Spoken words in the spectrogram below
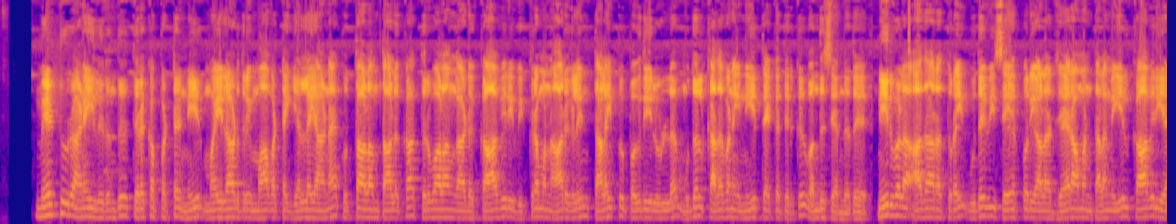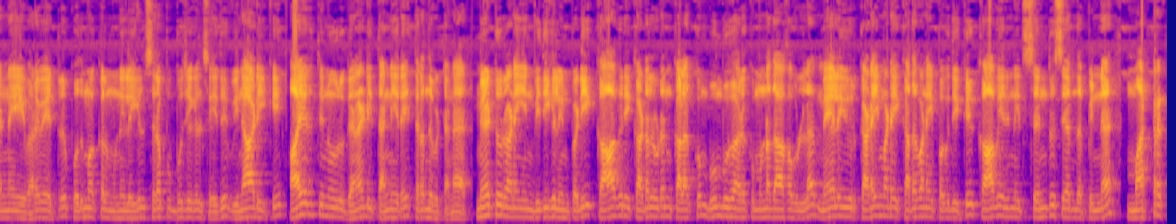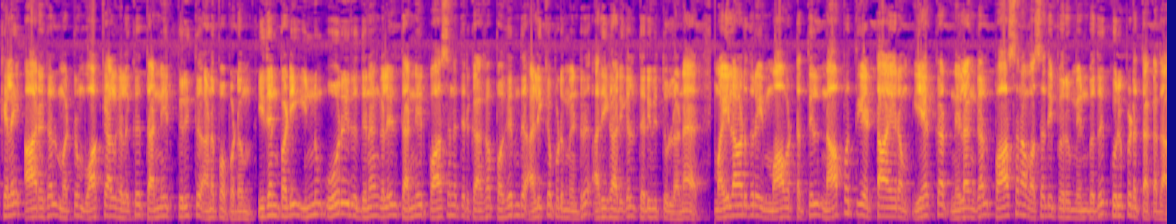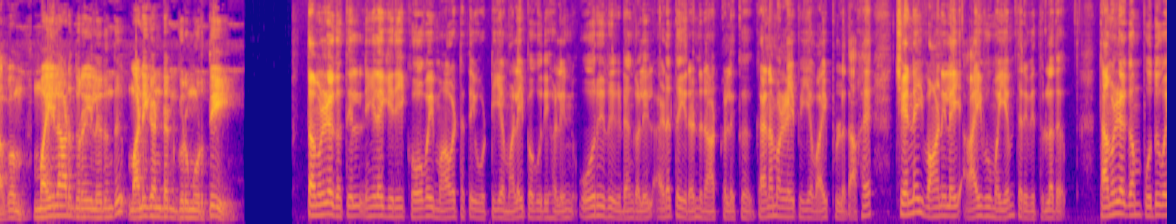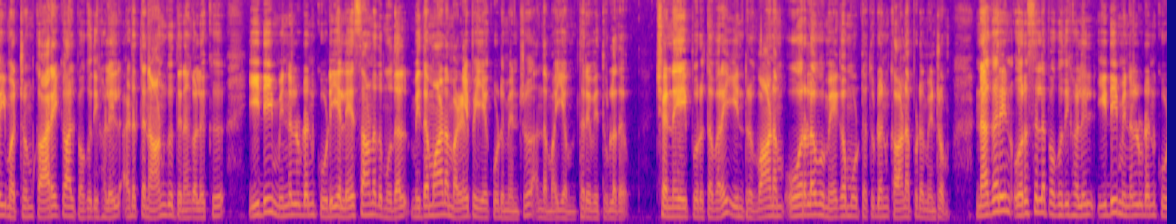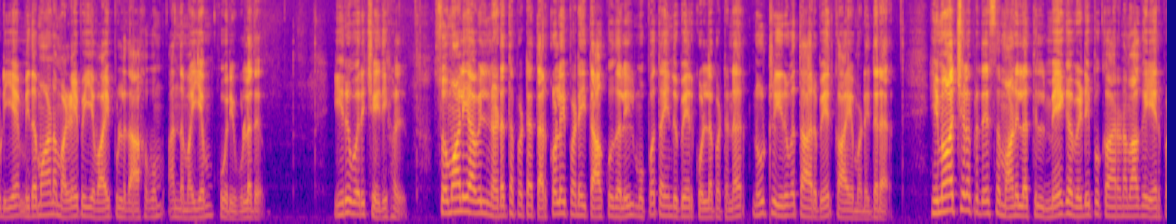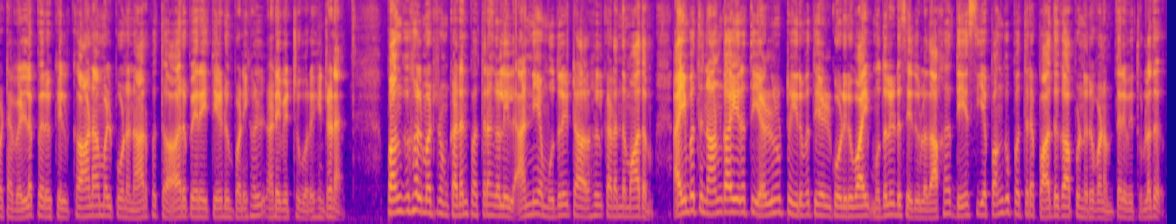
மேட்டூர் அணையிலிருந்து திறக்கப்பட்ட நீர் மயிலாடுதுறை மாவட்ட எல்லையான குத்தாலம் தாலுகா திருவாலாங்காடு காவிரி விக்ரமன் ஆறுகளின் தலைப்பு பகுதியில் உள்ள முதல் கதவணை நீர்த்தேக்கத்திற்கு வந்து சேர்ந்தது. நீர்வள ஆதாரத்துறை உதவி செயற்பொறியாளர் ஜெயராமன் தலைமையில் காவிரி எண்ணெயை வரவேற்று பொதுமக்கள் முன்னிலையில் சிறப்பு பூஜைகள் செய்து வினாடிக்கு ஆயிரத்தி நூறு கனஅடி தண்ணீரை திறந்துவிட்டனர். மேட்டூர் அணையின் விதிகளின்படி காவிரி கடலுடன் கலக்கும் பூம்புகாருக்கு முன்னதாக உள்ள மேலையூர் கடைமடை கதவணை பகுதிக்கு காவிரி நீர் சென்று சேர்ந்த பின்னர் மற்ற கிளை ஆறுகள் மற்றும் வாய்க்கால்களுக்கு தண்ணீர் பிரித்து அனுப்பப்படும். இதன்படி இன்னும் ஓரிரு தினங்களில் தண்ணீர் பாசனத்திற்காக பகிர்ந்து அளிக்கப்படும் என்று அதிகாரிகள் தெரிவித்துள்ளனர். மயிலாடுதுறை மாவட்டத்தில் நாற்பத்தி எட்டாயிரம் ஏக்கர் நிலங்கள் பாசன வசதி பெறும் என்பது குறிப்பிடத்தக்கதாகும். மயிலாடுதுறையிலிருந்து மணிகண்டன் குருமூர்த்தி தமிழகத்தில் நீலகிரி கோவை மாவட்டத்தை ஒட்டிய மலைப்பகுதிகளின் ஓரிரு இடங்களில் அடுத்த இரண்டு நாட்களுக்கு கனமழை பெய்ய வாய்ப்புள்ளதாக சென்னை வானிலை ஆய்வு மையம் தெரிவித்துள்ளது. தமிழகம் புதுவை மற்றும் காரைக்கால் பகுதிகளில் அடுத்த நான்கு தினங்களுக்கு இடி மின்னலுடன் கூடிய லேசானது முதல் மிதமான மழை பெய்யக்கூடும் என்று அந்த மையம் தெரிவித்துள்ளது. சென்னையை பொறுத்தவரை இன்று வானம் ஓரளவு மேகமூட்டத்துடன் காணப்படும் என்றும் நகரின் ஒரு சில பகுதிகளில் இடி மின்னலுடன் கூடிய மிதமான மழை பெய்ய வாய்ப்புள்ளதாகவும் அந்த மையம் கூறியுள்ளது. இருவரிச் செய்திகள். சோமாலியாவில் நடத்தப்பட்ட தற்கொலைப்படை தாக்குதலில் முப்பத்தைந்து பேர் கொல்லப்பட்டனர் நூற்று இருபத்தாறு பேர் காயமடைந்தனர். ஹிமாச்சல பிரதேச மாநிலத்தில் மேக வெடிப்பு காரணமாக ஏற்பட்ட வெள்ளப்பெருக்கில் காணாமல் போன நாற்பத்து ஆறு பேரை தேடும் பணிகள் நடைபெற்று வருகின்றன. பங்குகள் மற்றும் கடன் பத்திரங்களில் அந்நிய முதலீட்டாளர்கள் கடந்த மாதம் ஐம்பத்து நான்காயிரத்து எழுநூற்று இருபத்தி ஏழு கோடி ரூபாய் முதலீடு செய்துள்ளதாக தேசிய பங்கு பத்திர பாதுகாப்பு நிறுவனம் தெரிவித்துள்ளது.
